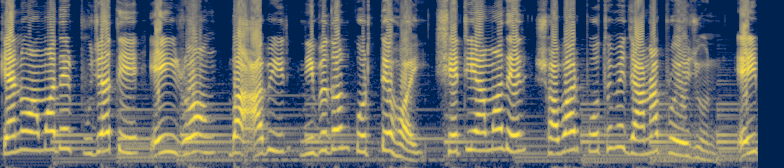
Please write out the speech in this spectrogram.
কেন আমাদের পূজাতে এই রং বা আবির নিবেদন করতে হয়? সেটি আমাদের সবার প্রথমে জানা প্রয়োজন। এই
